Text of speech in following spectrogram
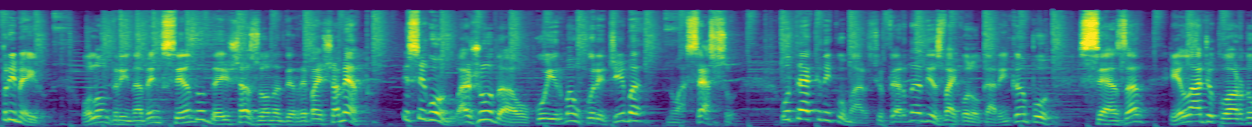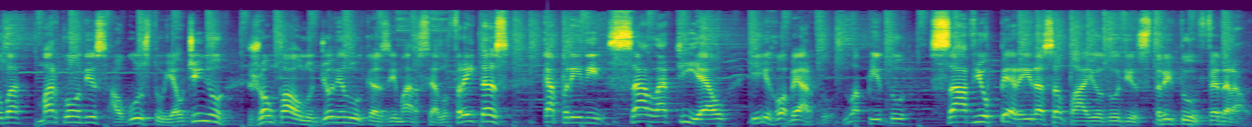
Primeiro, o Londrina vencendo deixa a zona de rebaixamento. E segundo, ajuda o co-irmão Curitiba no acesso. O técnico Márcio Fernandes vai colocar em campo César, Eládio Córdoba, Marcondes, Augusto e Altinho, João Paulo, Johnny Lucas e Marcelo Freitas, Caprini, Salatiel e Roberto. No apito, Sávio Pereira Sampaio, do Distrito Federal.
